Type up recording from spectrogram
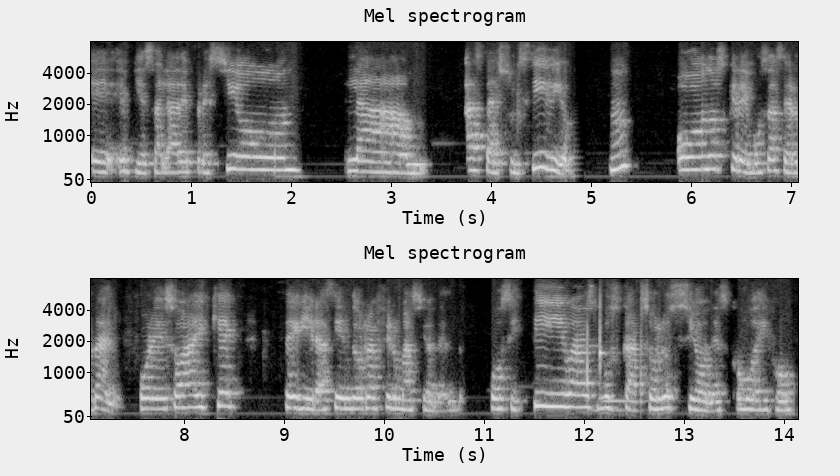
eh, empieza la depresión, la hasta el suicidio, o nos queremos hacer daño. Por eso hay que seguir haciendo reafirmaciones positivas, buscar soluciones, como dijo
